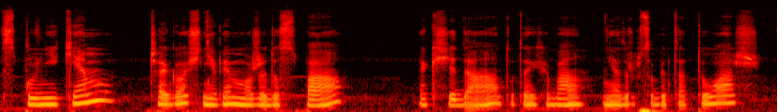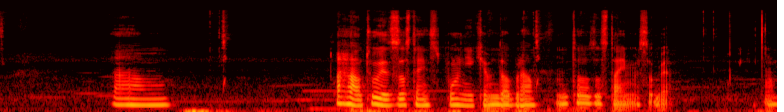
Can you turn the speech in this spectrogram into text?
wspólnikiem czegoś, nie wiem, może do spa, jak się da. Tutaj chyba, nie, zrób sobie tatuaż. Em, Aha, tu jest zostań wspólnikiem, dobra. No to zostajmy sobie. No,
